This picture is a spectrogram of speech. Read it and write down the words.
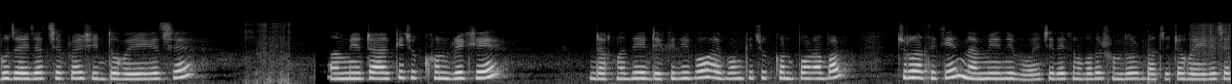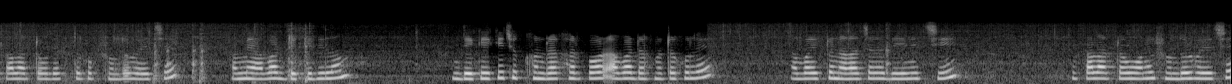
বোঝাই যাচ্ছে প্রায় সিদ্ধ হয়ে গেছে। আমি এটা আর কিছুক্ষণ রেখে ঢাকনা দিয়ে ডেকে দিব এবং কিছুক্ষণ পর আবার চুলা থেকে নামিয়ে নিব। এই যে দেখুন কত সুন্দর বাজিটা হয়ে গেছে, কালারটাও দেখতে খুব সুন্দর হয়েছে। আমি আবার ডেকে দিলাম। ডেকে কিছুক্ষণ রাখার পর আবার ঢাকনাটা খুলে আবার একটু নাড়াচাড়া দিয়ে নিচ্ছি। কালারটাও অনেক সুন্দর হয়েছে।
